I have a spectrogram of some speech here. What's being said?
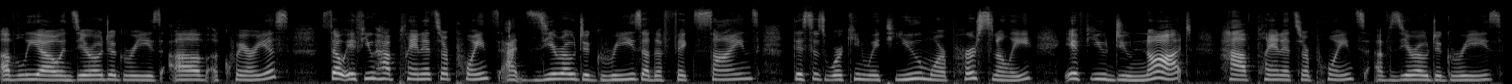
of Leo and zero degrees of Aquarius. So, if you have planets or points at zero degrees of the fixed signs, this is working with you more personally. If you do not have planets or points of zero degrees,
